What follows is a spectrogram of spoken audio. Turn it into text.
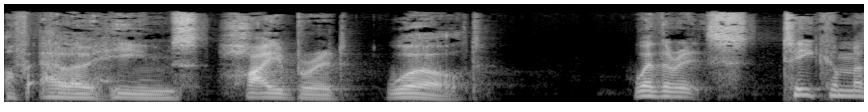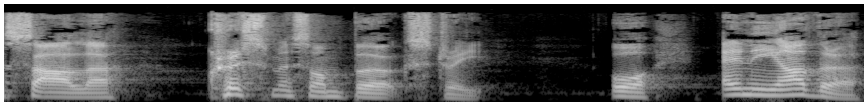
of Elohim's hybrid world. Whether it's tikka masala, Christmas on Bourke Street, or any other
